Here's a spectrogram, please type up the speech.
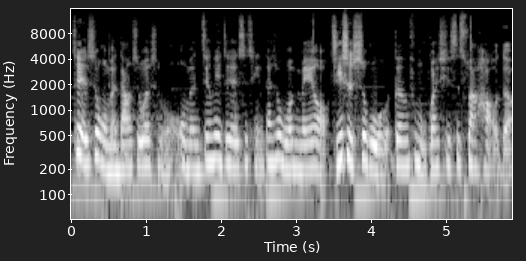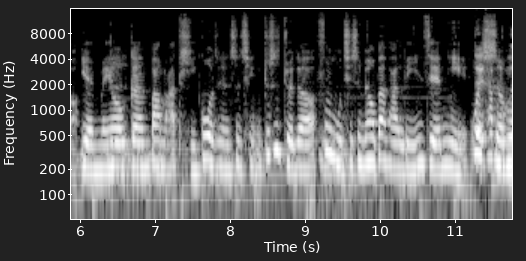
这也是我们当时为什么我们经历这些事情，但是我们没有，即使是我跟父母关系是算好的，也没有跟爸妈提过这件事情，就是觉得父母其实没有办法理解你为什么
